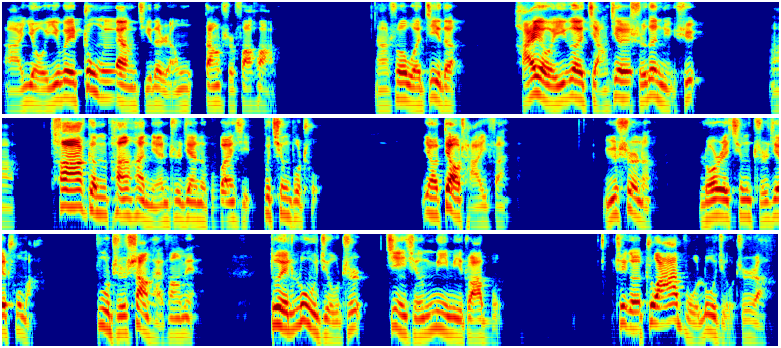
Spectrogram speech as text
啊，有一位重量级的人物当时发话了，啊，说我记得还有一个蒋介石的女婿，啊，他跟潘汉年之间的关系不清不楚，要调查一番。于是呢，罗瑞卿直接出马，布置上海方面对陆九之。进行秘密抓捕，这个抓捕陆九之啊，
